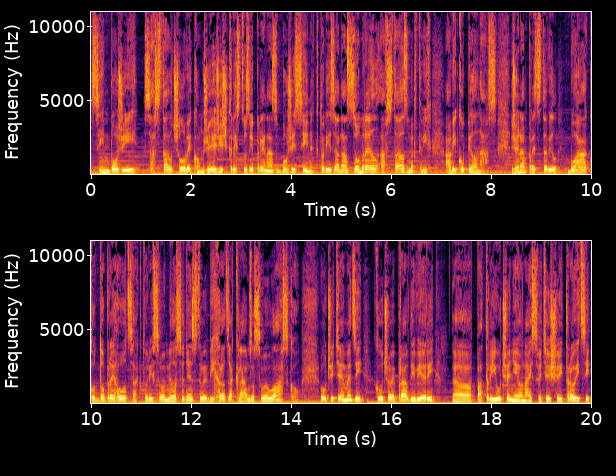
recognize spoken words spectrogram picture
Syn Boží sa stal človekom, že Ježiš Kristus je pre nás Boží syn, ktorý za nás zomrel a vstal z mŕtvych a vykúpil nás. Že nám predstavil Boha ako dobrého Otca, ktorý v svojom milosrdenstve vychádza k nám so svojou láskou. Určite medzi kľúčové pravdy viery patrí učenie o Najsvetejšej Trojici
